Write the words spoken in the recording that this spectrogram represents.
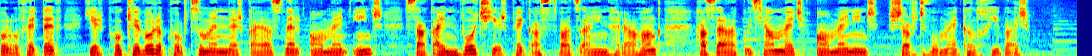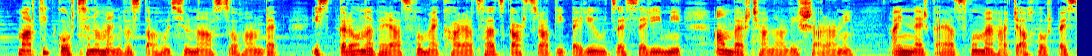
որովհետև երբ հոգևորը փորձում են ներկայացնել ամեն ինչ, սակայն ոչ երբեք աստվածային հրահանգ, հասարակության մեջ ամեն ինչ շրջվում է գլխի վայր։ Մարդիկ կորցնում են վստահությունը Աստծո հանդեպ, իսկ կրոնը վերածվում է քարացած կարծրատիպերի ու ծեսերի մի անվերջանալի շարանի։ Այն ներկայացվում է հաճախ որպես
